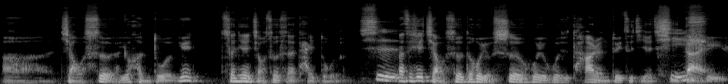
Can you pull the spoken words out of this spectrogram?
呃角色，有很多，因为身边的角色实在太多了，是。那这些角色都会有社会或是他人对自己的期期待，许，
